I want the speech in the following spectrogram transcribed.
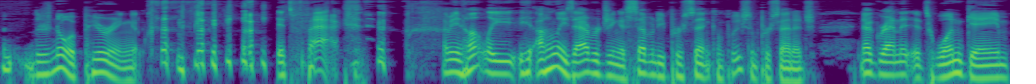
There's no appearing. it's fact. I mean, Huntley Huntley's averaging a 70% completion percentage. Now, granted, it's one game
